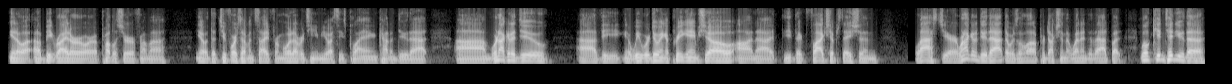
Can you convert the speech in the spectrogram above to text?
you know, a, a, beat writer or a publisher from a, you know, the 247 site from whatever team USC is playing and kind of do that. Um, we're not going to do uh, the, you know, we were doing a pregame show on uh, the, the flagship station last year. We're not going to do that. There was a lot of production that went into that, but we'll continue the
